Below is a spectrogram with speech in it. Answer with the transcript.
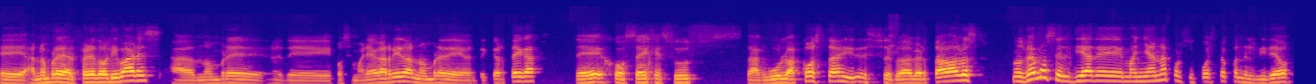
Eh, a nombre de Alfredo Olivares, a nombre de José María Garrido, a nombre de Enrique Ortega, de José Jesús Angulo Acosta y de José Alberto Ábalos. Nos vemos el día de mañana, por supuesto, con el video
